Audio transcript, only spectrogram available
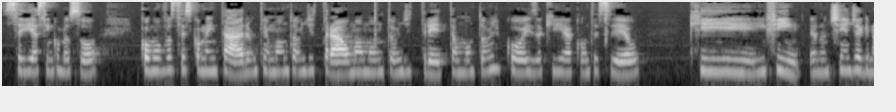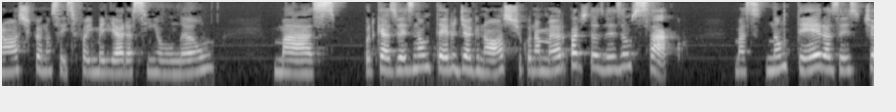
seria assim como eu sou. Como vocês comentaram, tem um montão de trauma, um montão de treta, um montão de coisa que aconteceu. Que, enfim, eu não tinha diagnóstico, eu não sei se foi melhor assim ou não, mas. Porque às vezes não ter o diagnóstico, na maior parte das vezes, é um saco mas não ter, às vezes, te,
